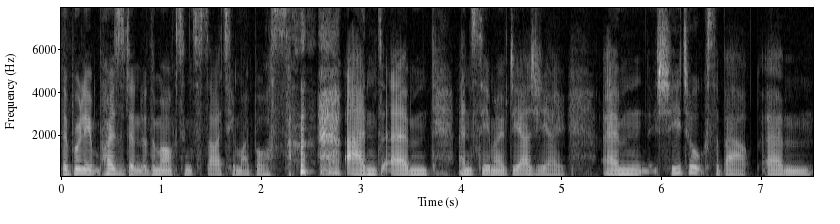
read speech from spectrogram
the brilliant president of the Marketing Society, my boss, and um, and CMO of Diageo. Um, she talks about um,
